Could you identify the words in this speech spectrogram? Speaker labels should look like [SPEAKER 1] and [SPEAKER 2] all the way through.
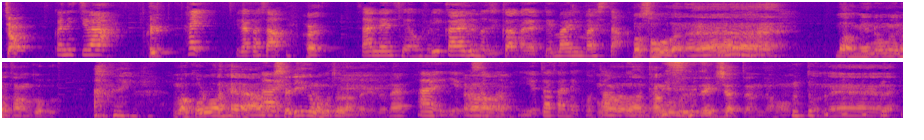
[SPEAKER 1] じゃ。
[SPEAKER 2] こんにちは。
[SPEAKER 1] はい。
[SPEAKER 2] はい、日高さん。
[SPEAKER 1] はい。
[SPEAKER 2] 三連戦を振り返るの時間がやってまいりました。
[SPEAKER 1] まあそうだね、まあ目の上の単行部。まあこれはねあの、
[SPEAKER 2] はい。
[SPEAKER 1] セ・リーグのことなんだけどね。
[SPEAKER 2] はい、ゆそ
[SPEAKER 1] あー
[SPEAKER 2] の豊か猫単
[SPEAKER 1] まあ
[SPEAKER 2] 行
[SPEAKER 1] 単行
[SPEAKER 2] 部
[SPEAKER 1] 部でできちゃったんだ本当ね。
